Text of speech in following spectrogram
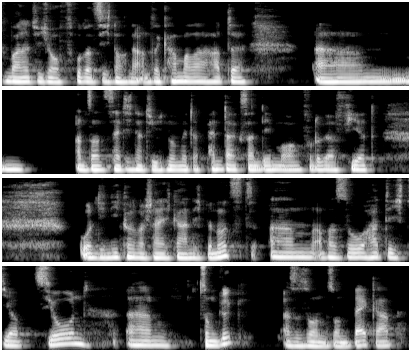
war natürlich auch froh, dass ich noch eine andere Kamera hatte. Ähm, ansonsten hätte ich natürlich nur mit der Pentax an dem Morgen fotografiert und die Nikon wahrscheinlich gar nicht benutzt. Ähm, aber so hatte ich die Option, ähm, zum Glück, also so ein, so ein Backup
